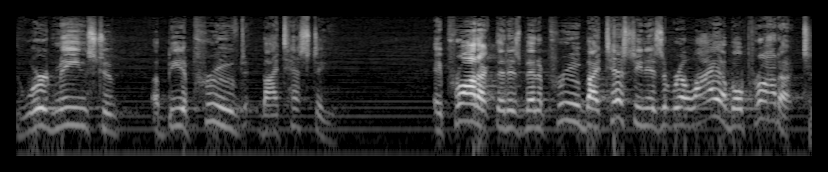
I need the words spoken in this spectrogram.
The word means to be approved by testing. A product that has been approved by testing is a reliable product.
